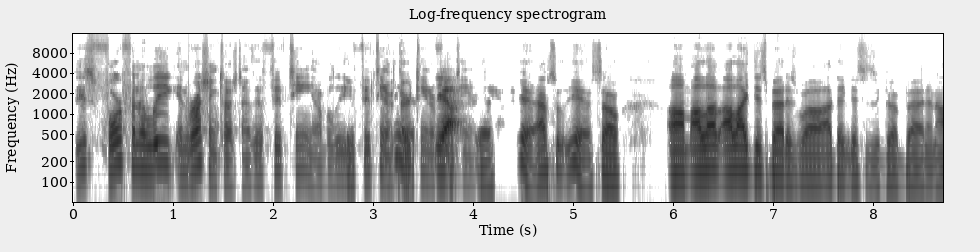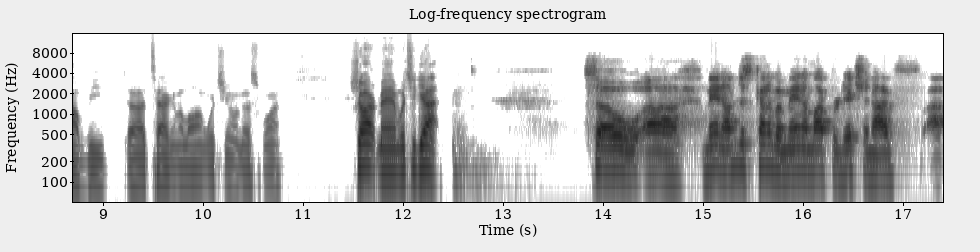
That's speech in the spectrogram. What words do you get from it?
he's fourth in the league in rushing touchdowns at 15, I believe. 15 or Yeah. 13 or Yeah. 15. Yeah, absolutely. Yeah. So um I love I like this bet as well. I think this is a good bet, and I'll be uh, tagging along with you on this one. Sharp man, what you got? So, uh, man, I'm just kind of a man of my prediction. I've I,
